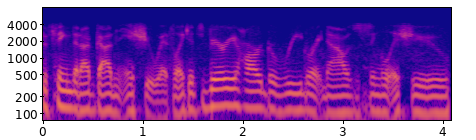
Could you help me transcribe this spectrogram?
the thing that I've got an issue with. Like it's very hard to read right now as a single issue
